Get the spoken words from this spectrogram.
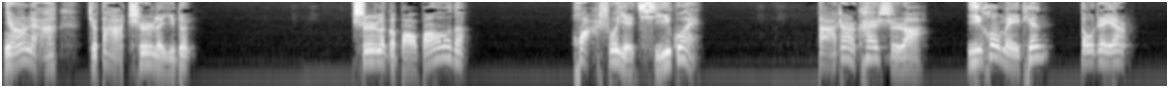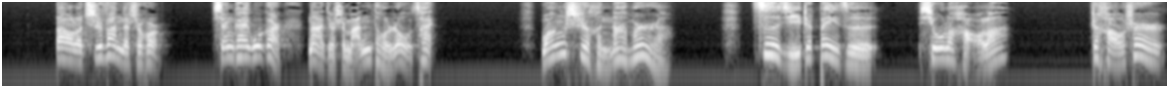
娘俩就大吃了一顿，吃了个饱饱的。话说也奇怪，打这儿开始啊，以后每天都这样。到了吃饭的时候，掀开锅盖那就是馒头肉菜。王氏很纳闷啊，自己这辈子修了好了，这好事儿，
